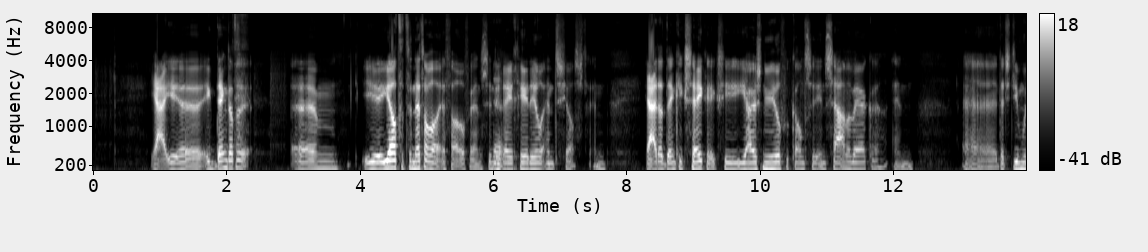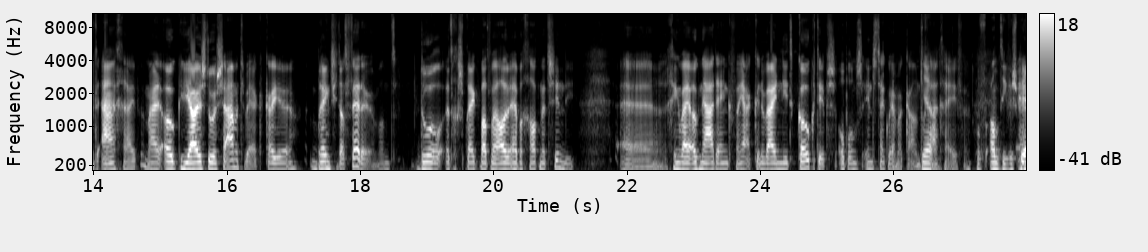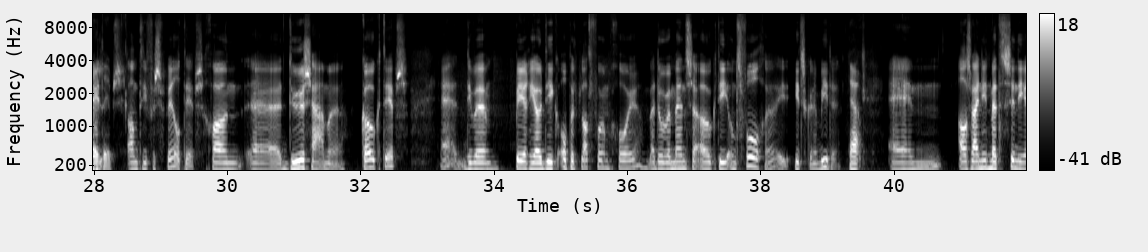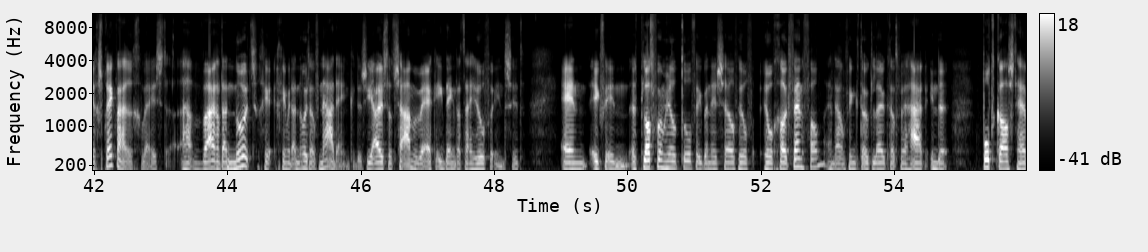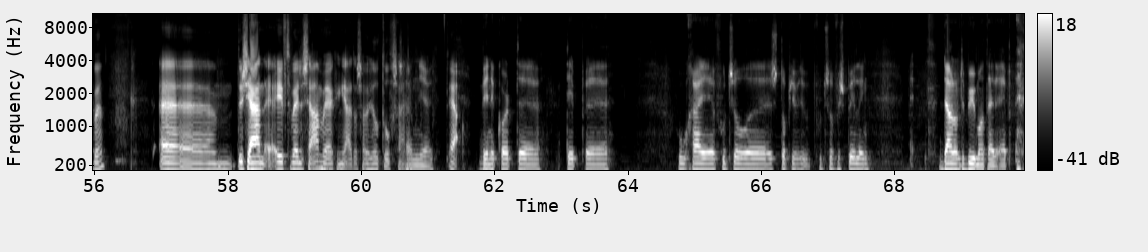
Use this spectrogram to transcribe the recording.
Ja, je, eh, ik denk dat er. ehm, je, je had het er net al wel even over en Cindy Ja. reageerde heel enthousiast. En ja, dat denk ik zeker. Ik zie juist nu heel veel kansen in samenwerken en eh, dat je die moet aangrijpen. Maar ook juist door samen te werken kan je, brengt je dat verder. Want door het gesprek wat we hadden, hebben gehad met Cindy, eh, gingen wij ook nadenken van ja, kunnen wij niet kooktips op ons Instagram-account Ja. gaan geven? Of anti-verspeeltips. Anti-verspeeltips, gewoon eh, duurzame kooktips hè, die we periodiek op het platform gooien, waardoor we mensen ook die ons volgen iets kunnen bieden. Ja. En als wij niet met Cindy in gesprek waren geweest, waren daar nooit, ge- gingen we daar nooit over nadenken. Dus juist dat samenwerken, ik denk dat daar heel veel in zit. En ik vind het platform heel tof. Ik ben er zelf heel, heel groot fan van. En daarom vind ik het ook leuk dat we haar in de podcast hebben. Ehm, dus ja, een eventuele samenwerking, ja, dat zou heel tof zijn. Er niet uit. Ja. Binnenkort eh, tip. eh, hoe ga je voedsel, eh, stop je voedselverspilling? Download de buurmaaltijden app.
